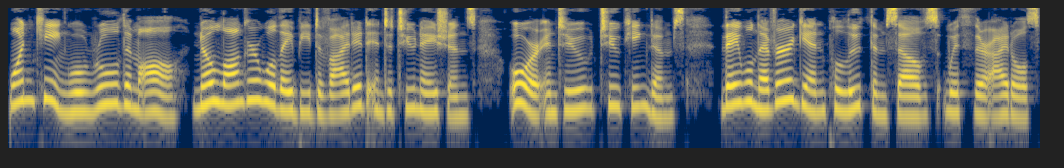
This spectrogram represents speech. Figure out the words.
One king will rule them all. No longer will they be divided into two nations or into two kingdoms. They will never again pollute themselves with their idols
